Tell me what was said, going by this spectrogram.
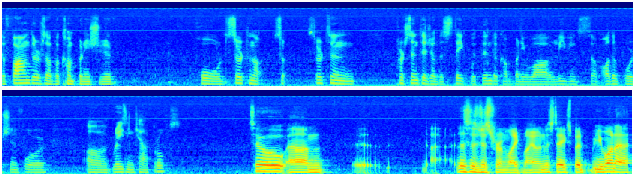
the founders of a company should hold certain cer- certain percentage of the stake within the company while leaving some other portion for raising capitals? So um, uh, this is just from like my own mistakes, but you want to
